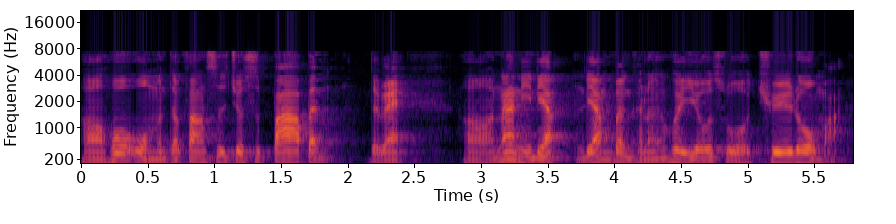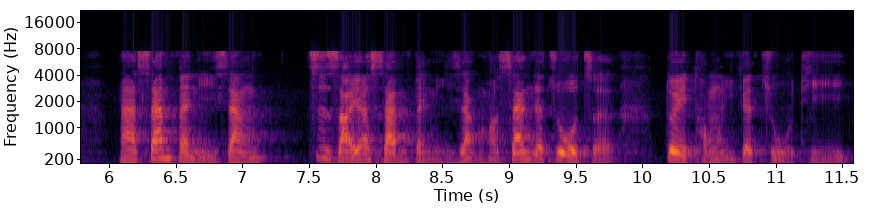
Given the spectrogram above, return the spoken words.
啊，或我们的方式就是八本，对不对？啊，那你两两本可能会有所缺漏嘛，那三本以上至少要三本以上，哈，三个作者对同一个主题，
